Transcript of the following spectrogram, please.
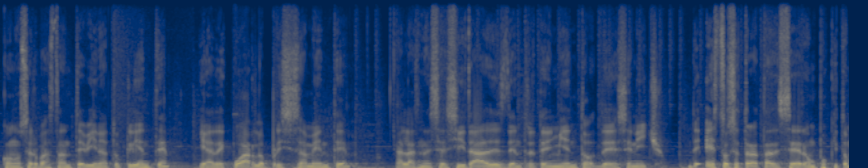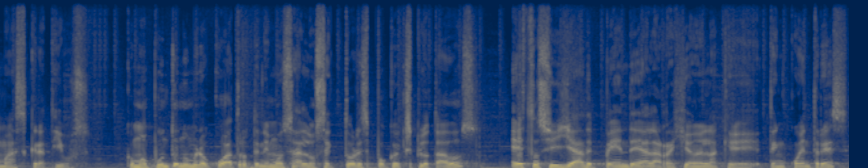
conocer bastante bien a tu cliente y adecuarlo precisamente a las necesidades de entretenimiento de ese nicho. De esto se trata de ser un poquito más creativos. Como punto número 4 tenemos a los sectores poco explotados. Esto sí ya depende a la región en la que te encuentres.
